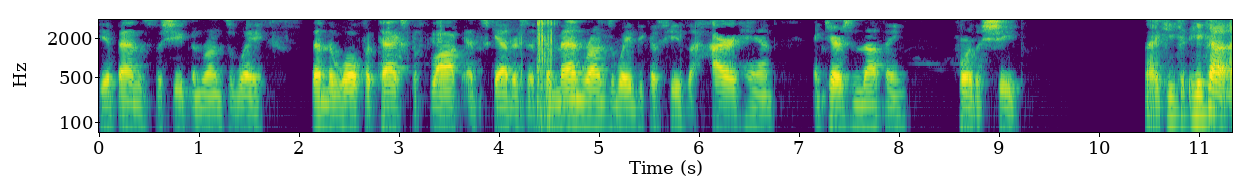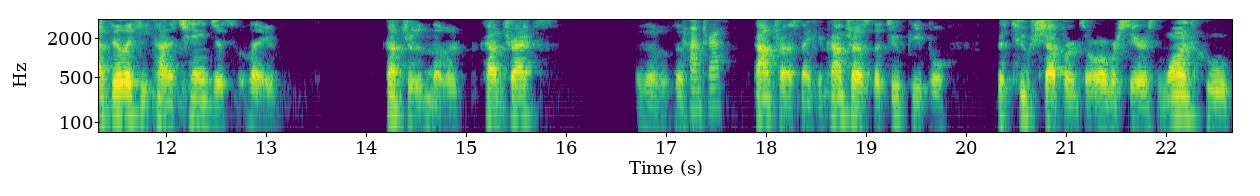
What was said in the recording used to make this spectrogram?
he abandons the sheep and runs away. Then the wolf attacks the flock and scatters it. The man runs away because he's a hired hand and cares nothing for the sheep. Like he, he kind of, I feel like he kind of changes like country contracts. Is it, is it contrast? Contrast. Thank you. Contrast the two people, the two shepherds or overseers. One who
